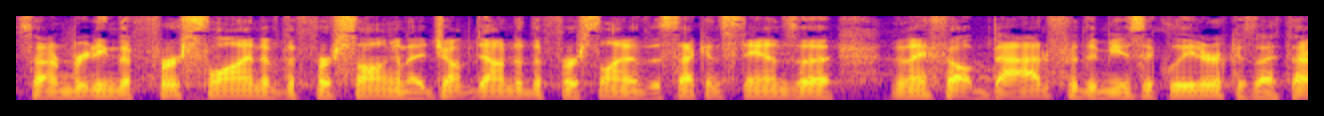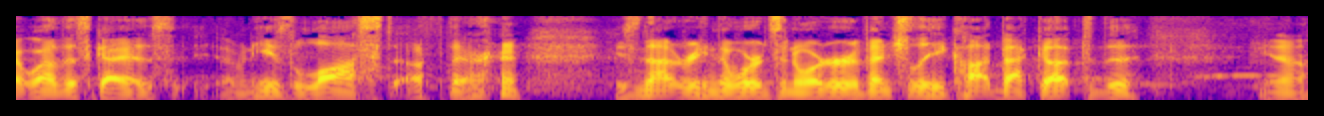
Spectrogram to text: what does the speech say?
So I'm reading the first line of the first song, and I jumped down to the first line of the second stanza. Then I felt bad for the music leader because I thought, wow, this guy is, I mean, he's lost up there. he's not reading the words in order. Eventually, he caught back up to the, you know.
